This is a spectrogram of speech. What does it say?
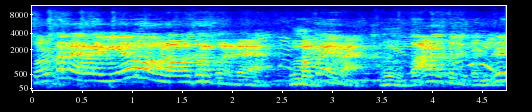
சொல்றேன் ஏன் அவங்கள அவசரப்படுறேன் சொல்றேன் கானகத்துக்கு சென்று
